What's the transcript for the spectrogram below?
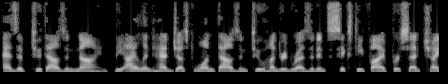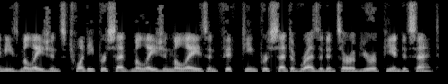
As of 2009, the island had just 1,200 residents 65% Chinese Malaysians 20% Malaysian Malays and 15% of residents are of European descent.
